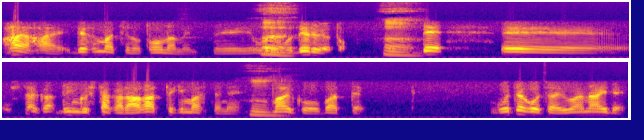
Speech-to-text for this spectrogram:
はいはい、デスマッチのトーナメントに俺も出るよと。うん。で、えー下かリング下から上がってきましてね、うん。マイクを奪って、ごちゃごちゃ言わないで、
